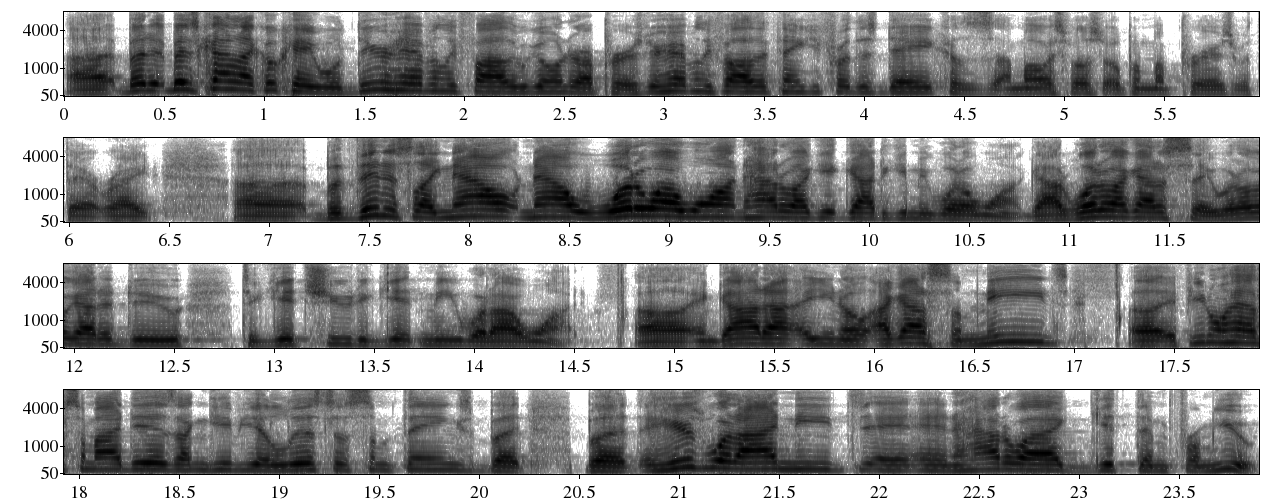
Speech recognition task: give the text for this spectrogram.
Uh, but, it, but it's kind of like, okay, well, dear Heavenly Father, we go into our prayers. Dear Heavenly Father, thank you for this day because I'm always supposed to open my prayers with that, right? Uh, but then it's like, now, now, what do I want? How do I get God to give me what I want? God, what do I got to say? What do I got to do to get you to get me what I want? Uh, and God, I, you know, I got some needs. Uh, if you don't have some ideas, I can give you a list of some things. But but here's what I need, and, and how do I get them from you?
